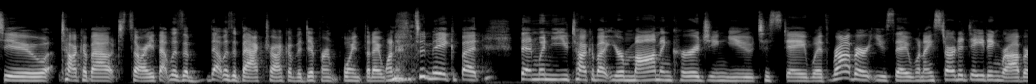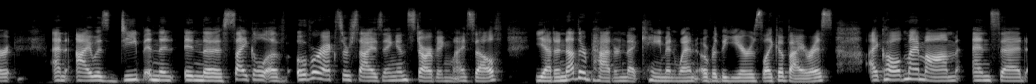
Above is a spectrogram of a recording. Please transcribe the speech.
to talk about, sorry, that was a that was a backtrack of a different point that I wanted to make. But then when you talk about your mom encouraging you to stay with Robert, you say, when I started dating Robert and I was deep in the in the cycle of over exercising and starving myself, yet another pattern that came and went over the the years like a virus. I called my mom and said,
